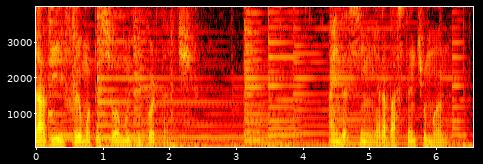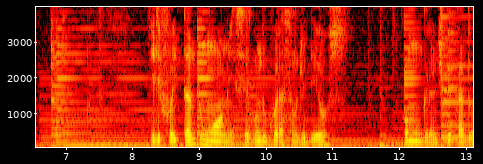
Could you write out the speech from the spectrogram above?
Davi foi uma pessoa muito importante. Ainda assim, era bastante humano. Ele foi tanto um homem segundo o coração de Deus, como um grande pecador.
